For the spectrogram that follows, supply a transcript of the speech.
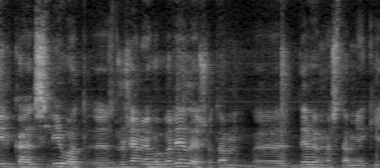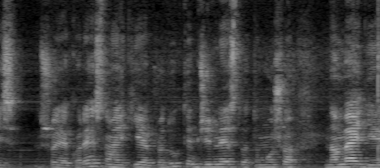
кілька слів. От е, з друзями говорили, що там дивимося дивимось там якісь, що є корисного, які є продукти бджільництва, тому що на меді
